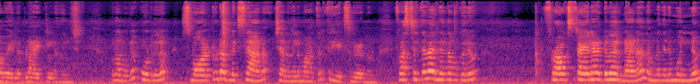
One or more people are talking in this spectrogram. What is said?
അവൈലബിൾ ആയിട്ടുള്ളതെന്ന് വെച്ചാൽ അപ്പോൾ നമുക്ക് കൂടുതലും സ്മോൾ ടു ഡബിൾ എക്സിലാണ് ചിലതിൽ മാത്രം ത്രീ എക്സിൽ വരുന്നുള്ളൂ. ഫസ്റ്റത്തെ വരുന്നത് നമുക്കൊരു ഫ്രോക്ക് സ്റ്റൈലായിട്ട് വരുന്നതാണ്. നമ്മളിതിന് മുന്നും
